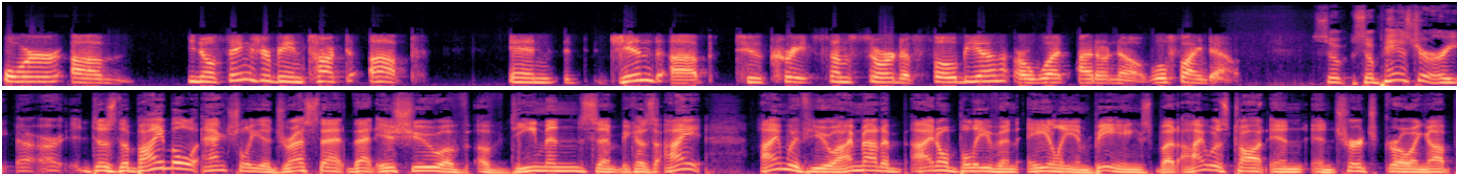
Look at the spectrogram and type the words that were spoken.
or um, you know, things are being talked up and ginned up to create some sort of phobia or what, I don't know. We'll find out. So, so Pastor, are, are, does the Bible actually address that that issue of, of demons? And because I, I'm with you, I'm not a, I don't believe in alien beings, but I was taught in in church growing up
